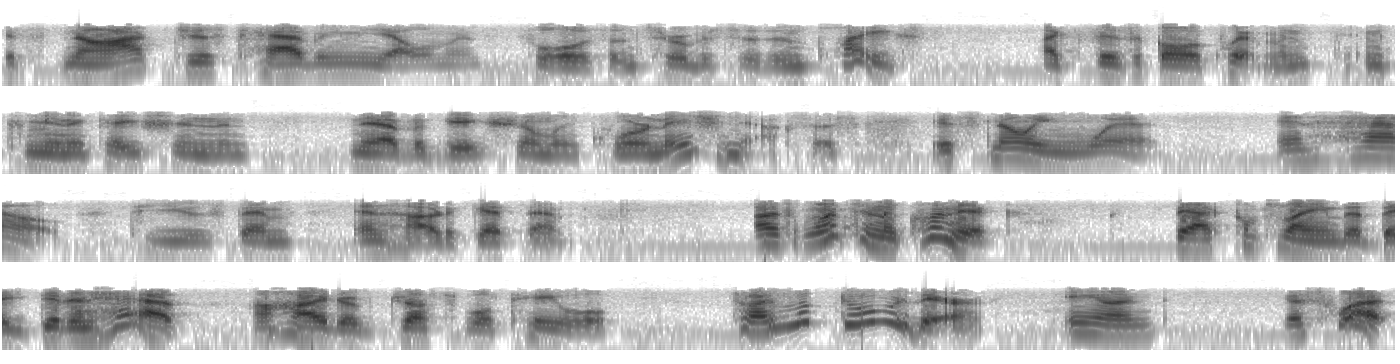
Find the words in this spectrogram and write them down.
It's not just having the elements, flows, and services in place, like physical equipment and communication and navigational and coordination access. It's knowing when and how to use them and how to get them. I was once in a clinic that complained that they didn't have a height adjustable table. So I looked over there, and guess what?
